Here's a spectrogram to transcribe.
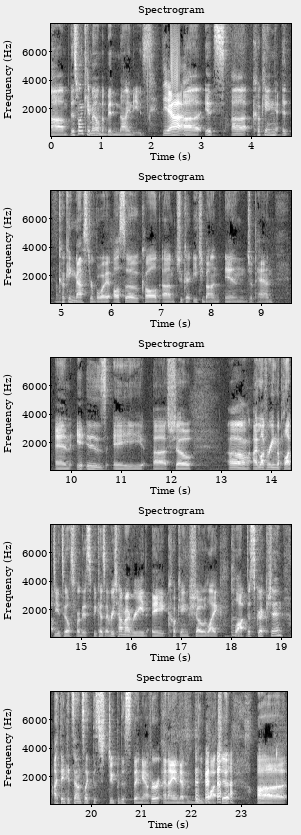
Um, this one came out in the mid 90s. Yeah. Uh, it's uh, cooking it, cooking master boy, also called um, Chuka Ichiban in Japan, and it is a uh, show. Oh, I love reading the plot details for this because every time I read a cooking show like plot description, I think it sounds like the stupidest thing ever, and I inevitably watch it. Uh,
